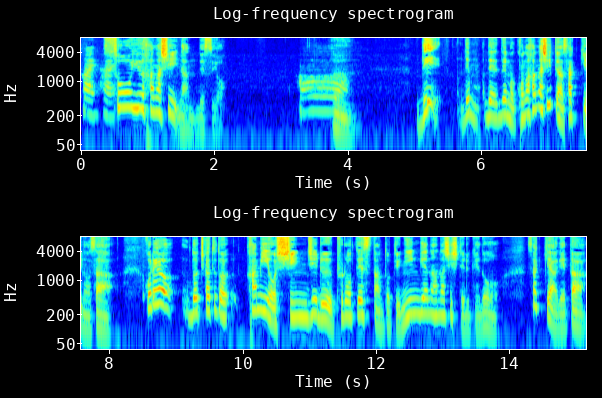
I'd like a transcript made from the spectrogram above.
はいはい。そういう話なんですよ。あうん。で、でも、で、でもこの話っていうのはさっきのさ、これをどっちかというと、神を信じるプロテスタントっていう人間の話してるけど、さっき挙げた、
